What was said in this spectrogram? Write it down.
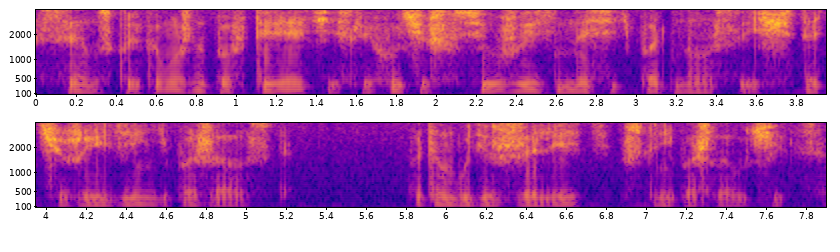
Сэм, сколько можно повторять, если хочешь всю жизнь носить подносы и считать чужие деньги, пожалуйста. Потом будешь жалеть, что не пошла учиться.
